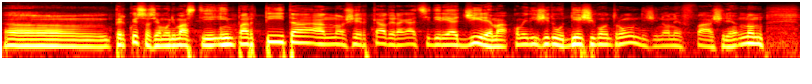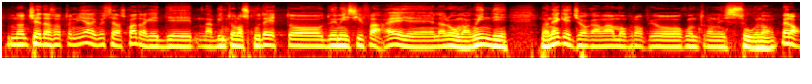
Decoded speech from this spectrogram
Eh, per questo siamo rimasti in partita, hanno cercato i ragazzi di reagire, ma come dici tu, 10 contro 11 non è facile. Non, non c'è da sottolineare, questa è la squadra che ha vinto lo scudetto due mesi fa, eh, la Roma, quindi non è che giocavamo proprio contro nessuno, però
